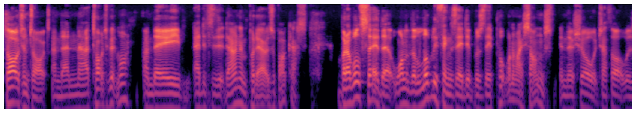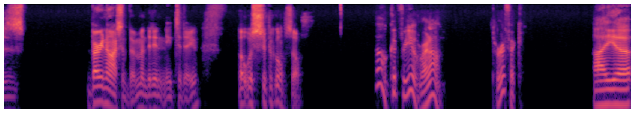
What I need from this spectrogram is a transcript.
talked and talked, and then uh, talked a bit more, and they edited it down and put it out as a podcast. But I will say that one of the lovely things they did was they put one of my songs in their show, which I thought was very nice of them, and they didn't need to do, but was super cool. So Oh, good for you. Right on. Terrific. I uh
